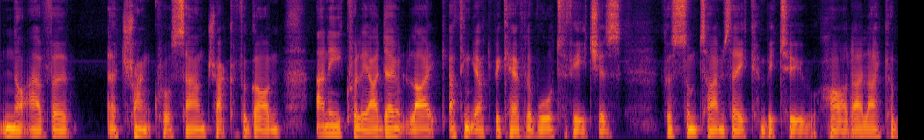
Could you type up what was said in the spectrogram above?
not have a, a tranquil soundtrack of a garden. And equally, I don't like, I think you have to be careful of water features because sometimes they can be too hard. I like a,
